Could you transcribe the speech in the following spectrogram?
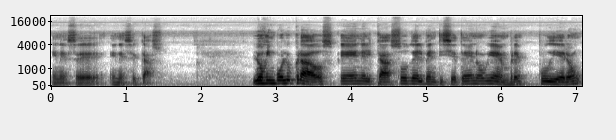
en ese, en ese caso. Los involucrados en el caso del 27 de noviembre pudieron,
